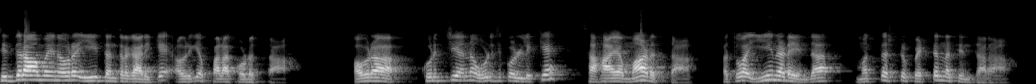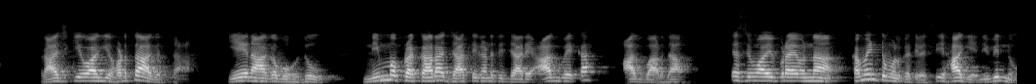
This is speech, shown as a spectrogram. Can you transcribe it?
ಸಿದ್ದರಾಮಯ್ಯನವರ ಈ ತಂತ್ರಗಾರಿಕೆ ಅವರಿಗೆ ಫಲ ಕೊಡುತ್ತಾ? ಅವರ ಕುರ್ಚಿಯನ್ನು ಉಳಿಸಿಕೊಳ್ಳಲಿಕ್ಕೆ ಸಹಾಯ ಮಾಡುತ್ತಾ? ಅಥವಾ ಈ ನಡೆಯಿಂದ ಮತ್ತಷ್ಟು ಪೆಟ್ಟನ್ನು ತಿಂತಾರ? ರಾಜಕೀಯವಾಗಿ ಹೊಡೆತ ಆಗುತ್ತಾ? ಏನಾಗಬಹುದು? ನಿಮ್ಮ ಪ್ರಕಾರ ಜಾತಿ ಗಣತಿ ಜಾರಿ ಆಗಬೇಕಾ? ಆಗಬಾರ್ದಾ? ಎಸ್ ನಿಮ್ಮ ಅಭಿಪ್ರಾಯವನ್ನು ಕಮೆಂಟ್ ಮೂಲಕ ತಿಳಿಸಿ. ಹಾಗೆ ನೀವಿನ್ನು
